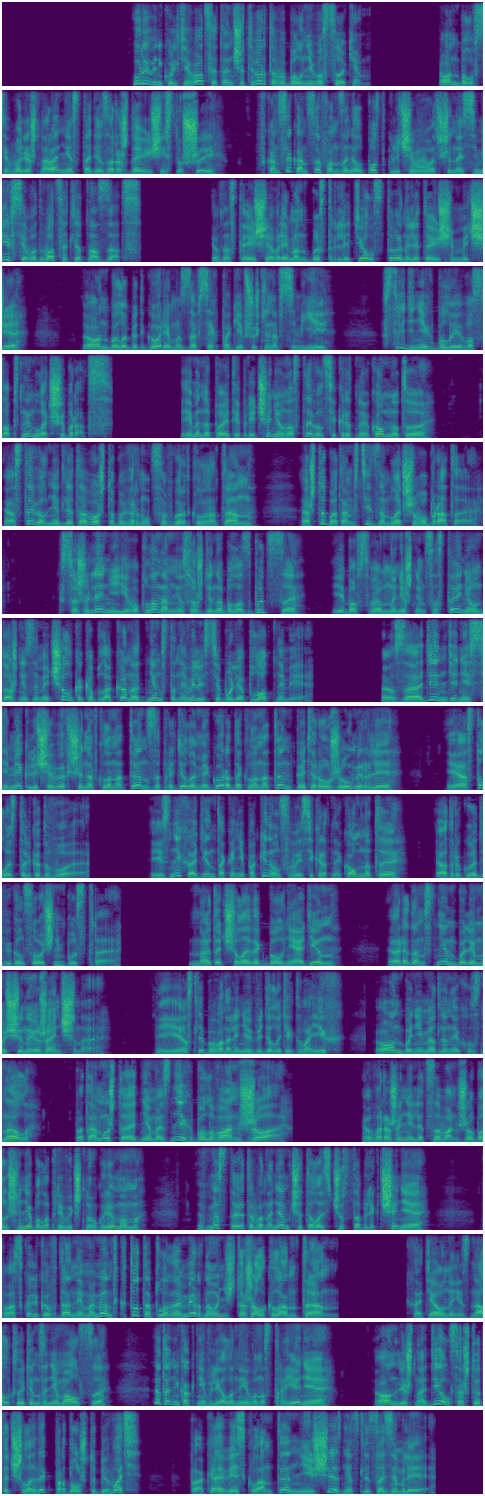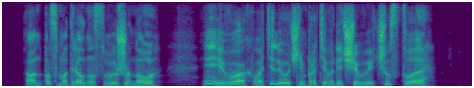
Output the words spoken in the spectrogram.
Уровень культивации Тен-4 был невысоким. Он был всего лишь на ранней стадии зарождающейся души. В конце концов, он занял пост ключевого члена семьи всего 20 лет назад. В настоящее время он быстро летел, стоя на летающем мече. Он был убит горем из-за всех погибших членов семьи. Среди них был и его собственный младший брат. Именно по этой причине он оставил секретную комнату, оставил не для того, чтобы вернуться в город Кланатан, а чтобы отомстить за младшего брата. К сожалению, его планам не суждено было сбыться, ибо в своем нынешнем состоянии он даже не замечал, как облака над ним становились все более плотными. За один день из семи ключевых членов клана Тен за пределами города клана Тен пятеро уже умерли, и осталось только двое. Из них один так и не покинул свои секретные комнаты, а другой двигался очень быстро. Но этот человек был не один, рядом с ним были мужчина и женщина. Если бы Ван Линь увидел этих двоих, он бы немедленно их узнал, потому что одним из них был Ван Жо. Выражение лица Ван Жо больше не было привычно угрюмым, вместо этого на нем читалось чувство облегчения, поскольку в данный момент кто-то планомерно уничтожал клан Тан. Хотя он и не знал, кто этим занимался, это никак не влияло на его настроение, он лишь надеялся, что этот человек продолжит убивать, пока весь клан Тен не исчезнет с лица земли. Он посмотрел на свою жену, и его охватили очень противоречивые чувства,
